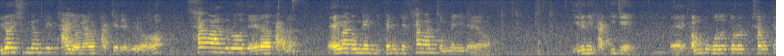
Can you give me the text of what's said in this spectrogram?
이런 신경들이 다 영향을 받게 되고요. 상완으로 내려가는 애과 동맥 밑에는 이제 상완 동맥이 돼요. 이름이 바뀌지. 예, 경부고속도로 차고 쭉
